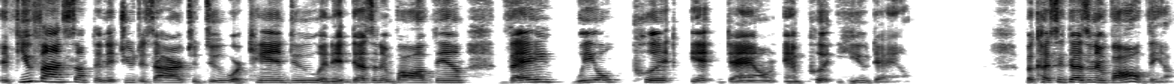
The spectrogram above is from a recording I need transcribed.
if you find something that you desire to do or can do and it doesn't involve them, they will put it down and put you down because it doesn't involve them.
